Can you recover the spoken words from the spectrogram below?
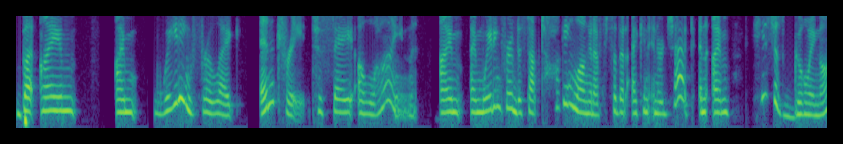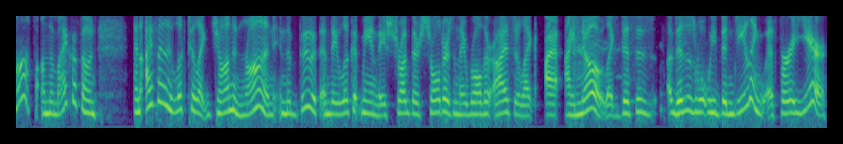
But I'm I'm waiting for like entry to say a line. I'm I'm waiting for him to stop talking long enough so that I can interject. And I'm he's just going off on the microphone. And I finally look to like John and Ron in the booth and they look at me and they shrug their shoulders and they roll their eyes. They're like, I, I know, like this is this is what we've been dealing with for a year.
